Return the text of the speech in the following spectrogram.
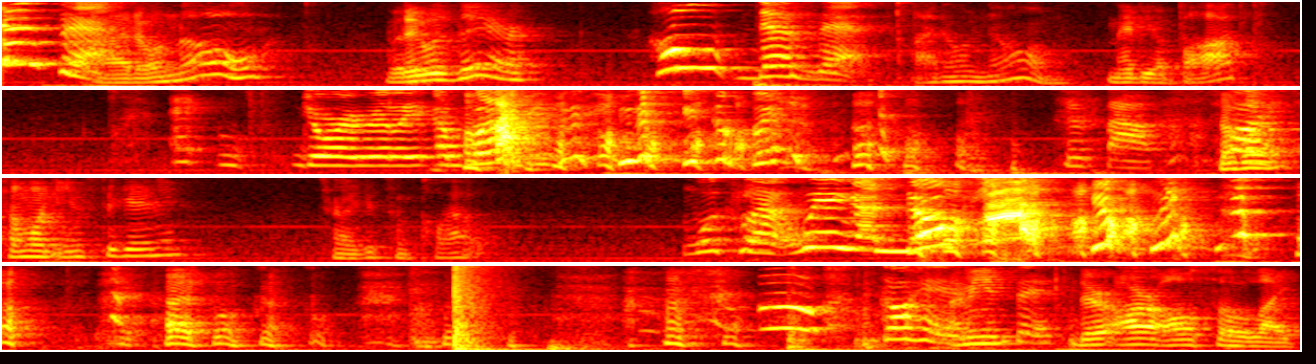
does that? I don't know, but it was there. Who does that? I don't know. Maybe a bot. Eh, Jory, really? A box? Just stop. Someone, But someone instigating, trying to get some clout. what clout? We ain't got no clout. I don't know. Go ahead. I mean, say. there are also like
